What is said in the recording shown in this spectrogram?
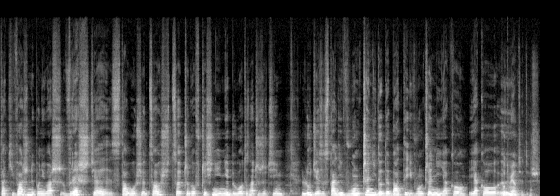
taki ważny, ponieważ wreszcie stało się coś, co, czego wcześniej nie było, to znaczy, że ci ludzie zostali włączeni do debaty i włączeni jako... jako y, Podmioty też.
